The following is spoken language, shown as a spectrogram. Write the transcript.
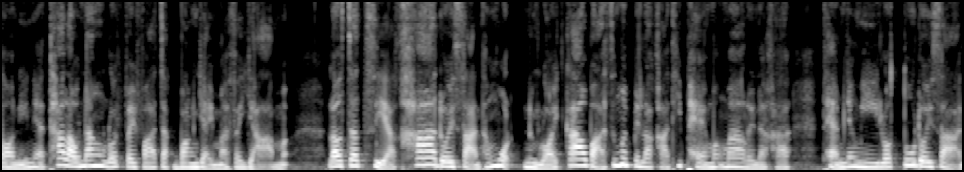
ตอนนี้เนี่ย ถ้าเรานั่งรถไฟฟ้าจากบางใหญ่มาสยาม เราจะเสียค่าโดยสารทั้งหมด 109 บาท ซึ่งมันเป็นราคาที่แพงมากๆเลยนะคะ แถมยังมีรถตู้โดยสาร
